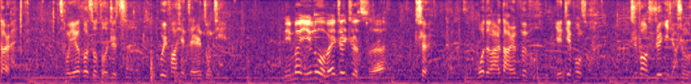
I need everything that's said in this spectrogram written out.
大人，从沿河搜索至此，未发现贼人踪迹。你们一路围追至此，是，我等二大人吩咐，沿街封锁，只放出这一条生路。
